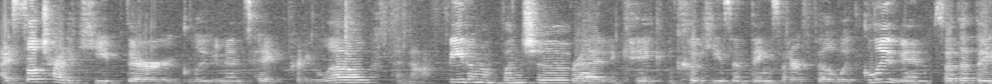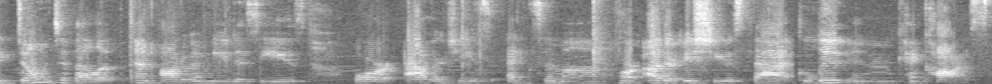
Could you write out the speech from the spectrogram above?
I still try to keep their gluten intake pretty low and not feed them a bunch of bread and cake and cookies and things that are filled with gluten so that they don't develop an autoimmune disease or allergies, eczema, or other issues that gluten can cause.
